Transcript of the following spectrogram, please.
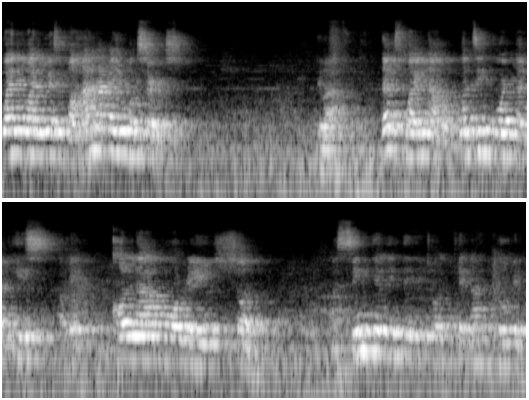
wild, wild west, bahala kayo mag-search. Di ba? That's why now, what's important is, okay, collaboration. A single individual cannot do it.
